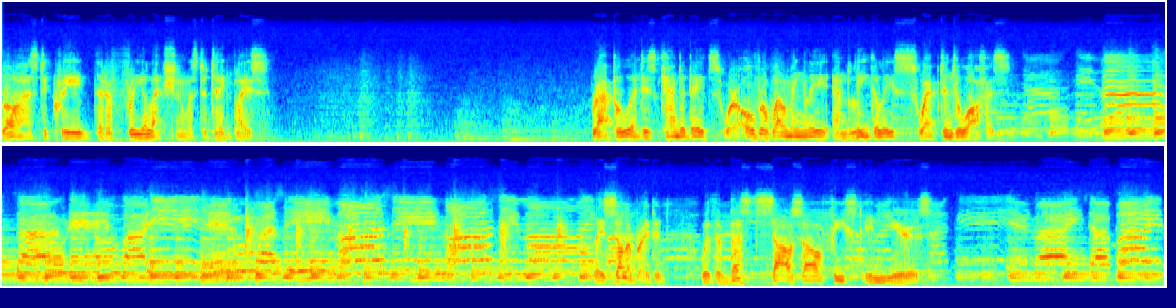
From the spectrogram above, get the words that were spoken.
Rojas decreed that a free election was to take place. Rapu and his candidates were overwhelmingly and legally swept into office. They celebrated with the best Sao Sao feast in years. The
